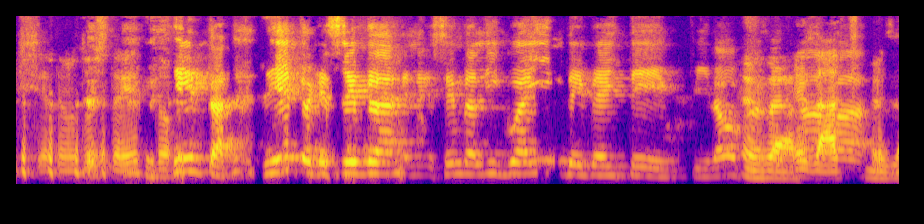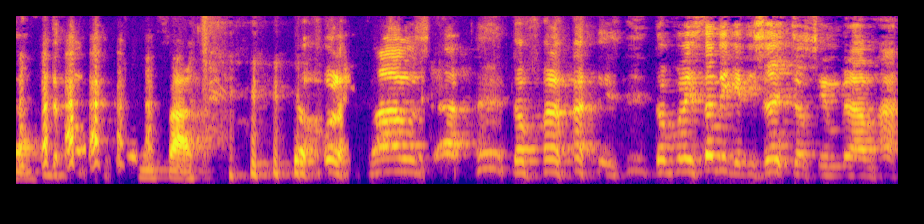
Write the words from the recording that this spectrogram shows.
che sia tenuto stretto. Diventa, diventa che sembra, sembra l'Iguain dei bei tempi, no? Esatto, esatto, esatto. Infatti. Dopo la pausa, dopo, la, dopo, l'estate che di solito sembrava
